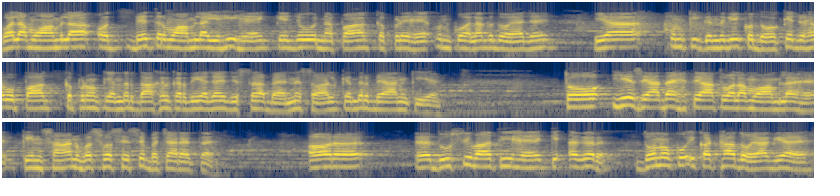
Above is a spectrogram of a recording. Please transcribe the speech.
والا معاملہ اور بہتر معاملہ یہی ہے کہ جو ناپاک کپڑے ہیں ان کو الگ دھویا جائے یا ان کی گندگی کو دھو کے جو ہے وہ پاک کپڑوں کے اندر داخل کر دیا جائے، جس طرح بہن نے سوال کے اندر بیان کیا ہے۔ تو یہ زیادہ احتیاط والا معاملہ ہے کہ انسان وسوسے سے بچا رہتا ہے۔ اور دوسری بات یہ ہے کہ اگر دونوں کو اکٹھا دھویا گیا ہے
